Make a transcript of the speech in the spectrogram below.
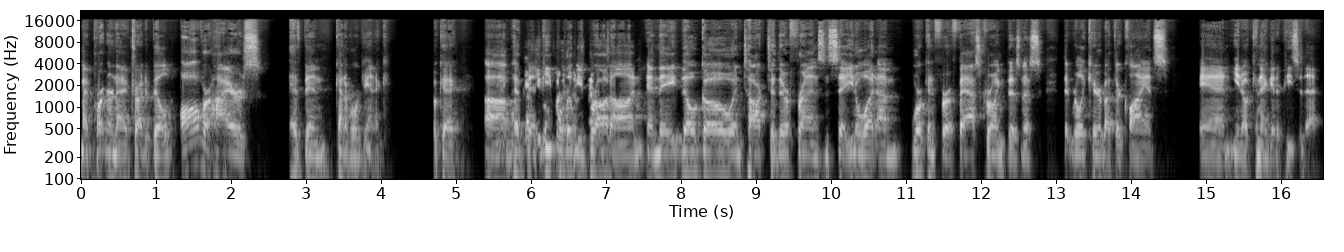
my partner and I have tried to build. All of our hires have been kind of organic. Okay, um, have been people that we brought on and they they'll go and talk to their friends and say you know what i'm working for a fast growing business that really care about their clients and you know can i get a piece of that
